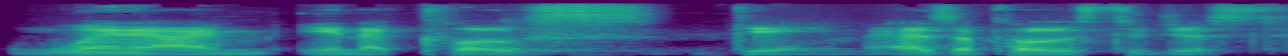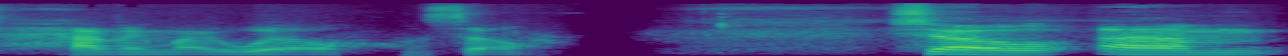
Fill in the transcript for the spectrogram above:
when I'm in a close game, as opposed to just having my will. So So, um,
